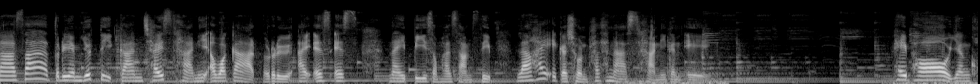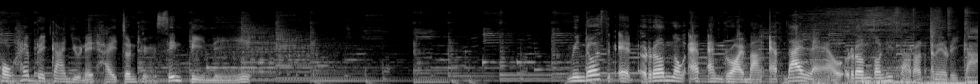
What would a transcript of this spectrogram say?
นาซาเตรียมยุติการใช้สถานีอวกาศหรือ ISS ในปี 2030 แล้วให้เอกชนพัฒนาสถานีกันเอง PayPal ยังคงให้บริการอยู่ในไทยจนถึงสิ้นปีนี้ Windows 11 เริ่มลงแอป Android บางแอปได้แล้ว เริ่มต้นที่สหรัฐอเมริกา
